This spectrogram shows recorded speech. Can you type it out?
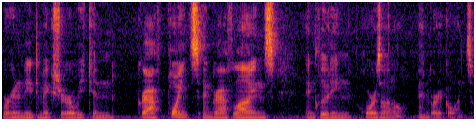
We're going to need to make sure we can graph points and graph lines, including horizontal and vertical ones.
